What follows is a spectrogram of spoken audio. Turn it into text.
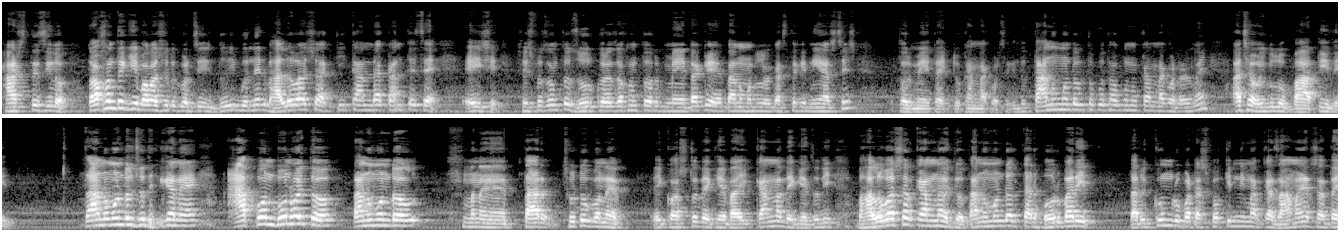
হাসতেছিল। তখন থেকেই বলা শুরু করছিস, দুই বোনের ভালোবাসা, কি কান্দা কানতেছে? এই সে, শেষ পর্যন্ত জোর করে যখন তোর মেয়েটাকে তানু মণ্ডলের কাছ থেকে নিয়ে আসছিস তোর মেয়েটা একটু কান্না করছে। কিন্তু তানু মণ্ডল তো কোথাও কোনো কান্না করে নাই। আচ্ছা ওইগুলো বাদই দেই। তানু মণ্ডল যদি এখানে আপন বোন হইতো, তানু মণ্ডল মানে তার ছোট বোনের এই কষ্ট দেখে বা এই কান্না দেখে যদি ভালোবাসার কান্না হইতো, তানু মণ্ডল তার হোর বাড়ির তার ওই কুমড়ু পাটাস ফকিন্নি মার্কা জামাইয়ের সাথে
